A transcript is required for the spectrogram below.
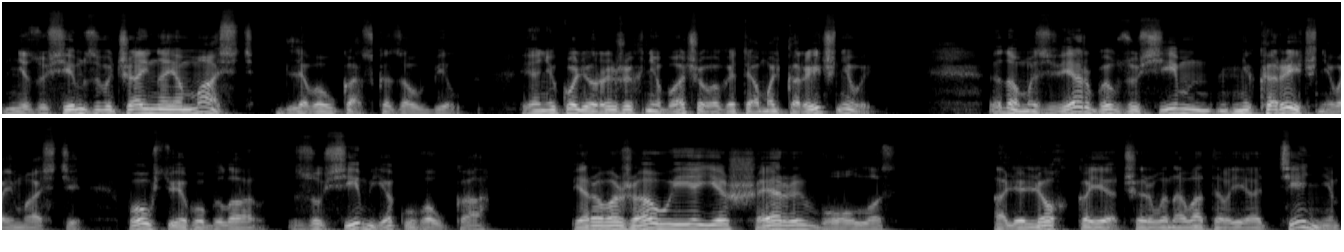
не зусім звычайная масць для ваўка сказаў білл Я ніколі рыжых не бачыў, а гэты амаль карычневы. Вядома, звер быў зусім не карычневай масці. Поўсцю яго была зусім як у ваўка. Пераважаў у яе шэры волас. Але лёгкае чырванаватае адценне,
